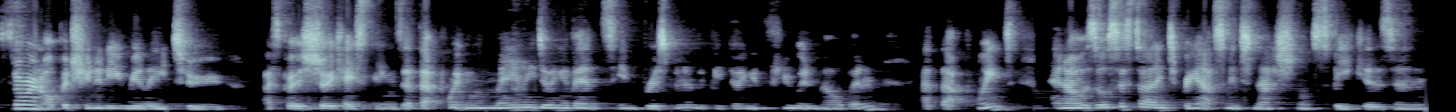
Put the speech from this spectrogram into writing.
saw an opportunity really to I suppose showcase things. At that point, we were mainly doing events in Brisbane and we'd been doing a few in Melbourne at that point. And I was also starting to bring out some international speakers and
